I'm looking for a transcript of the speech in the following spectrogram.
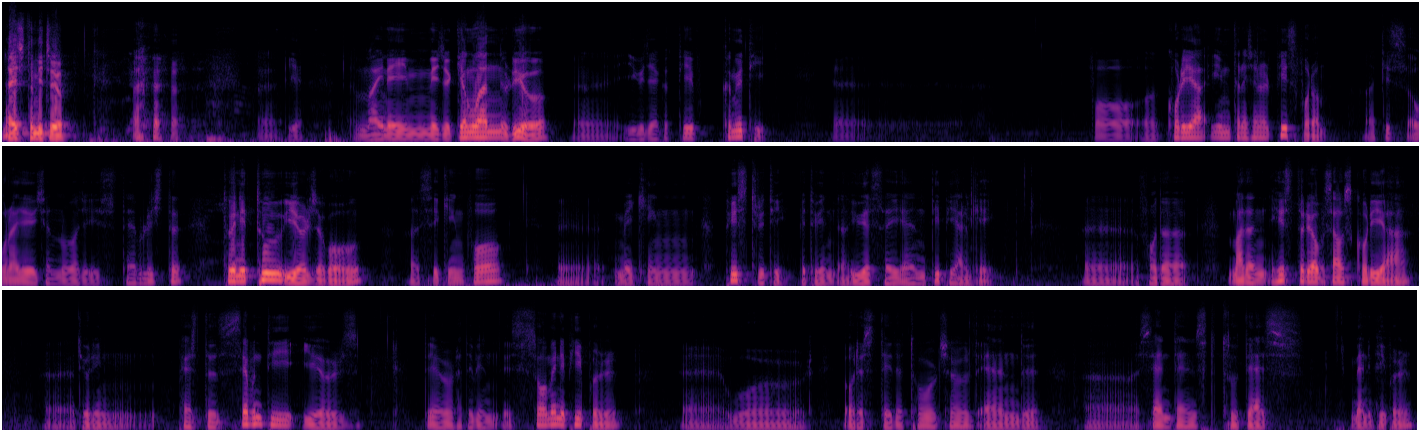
Nice to meet you. Uh, yeah. My name is Kyungwan Ryu, uh, Executive Committee uh, for uh, Korea International Peace Forum. Uh, this organization was established 22 years ago, uh, seeking for uh, making peace treaty between uh, USA and DPRK. Uh, for the modern history of South Korea, uh, past 70 years, there had been so many people uh, were arrested, tortured, and uh, sentenced to death. Many people,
